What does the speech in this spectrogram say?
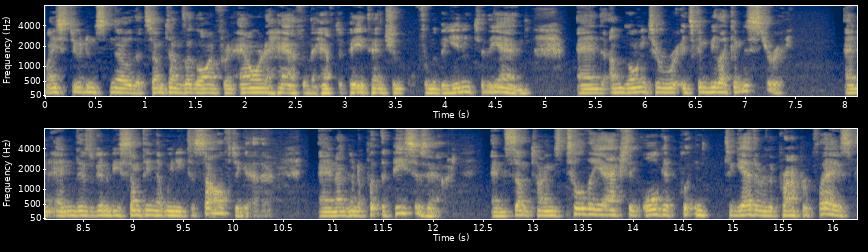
my students know that sometimes I'll go on for an hour and a half and they have to pay attention from the beginning to the end. And I'm going to, it's going to be like a mystery. And, and there's going to be something that we need to solve together. And I'm going to put the pieces out and sometimes till they actually all get put in, together in the proper place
